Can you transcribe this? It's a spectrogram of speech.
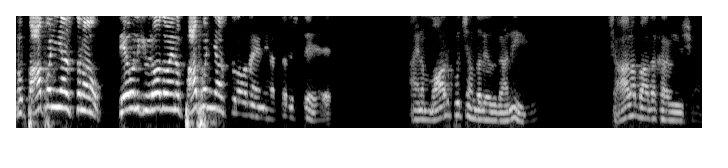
నువ్వు పాపం చేస్తున్నావు. దేవునికి విరోధమైన పాపం చేస్తున్నావు అని ఆయన హెచ్చరిస్తే ఆయన మార్పు చెందలేదు కానీ చాలా బాధాకరమైన విషయం.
